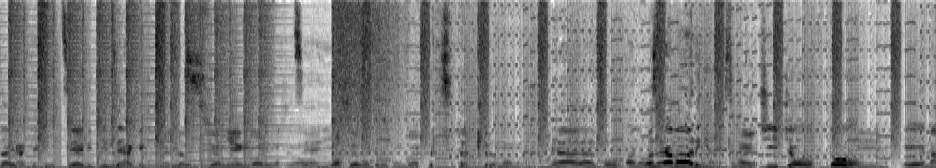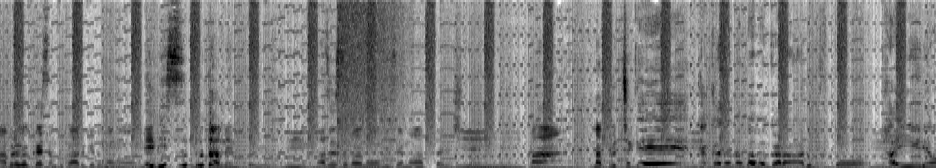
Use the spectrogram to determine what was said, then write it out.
材派遣、四谷に人材派遣、四。谷に。縁がありますな早稲田だけど今回。だけども、いやーそうあの早稲田周りにはね、そのはい。一条と、うん。えーまあ、油学会さんとかあるけども、あの恵比寿豚麺といううん。混ぜそばのお店もあったりして、うん。まあ、まあ、ぶっちゃけうん。高田馬場から歩くと、うん。大量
